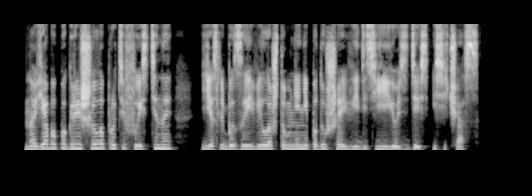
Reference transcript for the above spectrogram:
Но я бы погрешила против истины, если бы заявила, что мне не по душе видеть ее здесь и сейчас.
